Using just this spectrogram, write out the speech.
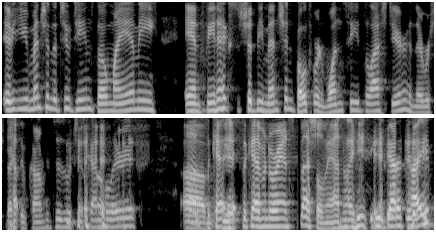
if you mentioned the two teams though, Miami and Phoenix should be mentioned. Both were one seeds last year in their respective yep. conferences, which is kind of hilarious. Um, it's, the Ke- it's, the Kevin Durant special, man. Like he, has got a type.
